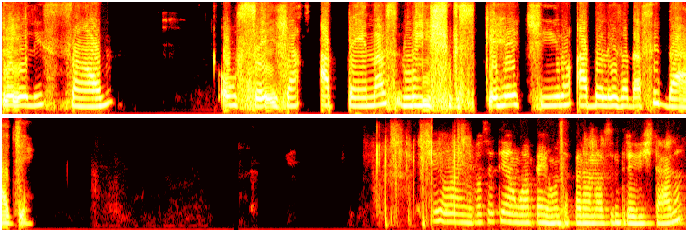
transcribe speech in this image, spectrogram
eles são, ou seja, apenas lixos que retiram a beleza da cidade. Shirlane, você tem alguma pergunta para a nossa entrevistada?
